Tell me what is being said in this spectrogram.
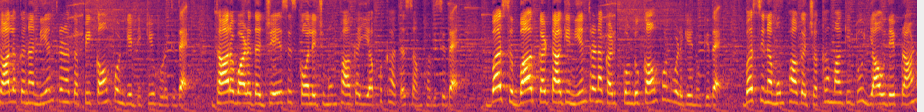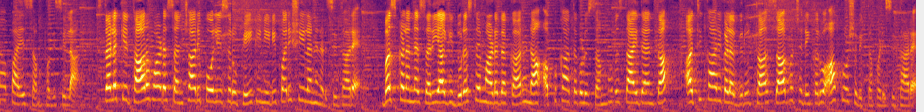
ಚಾಲಕನ ನಿಯಂತ್ರಣ ತಪ್ಪಿ ಕಾಂಪೌಂಡ್ಗೆ ಡಿಕ್ಕಿ ಹೊಡೆದಿದೆ. ಧಾರವಾಡದ ಜೆಎಸ್ಎಸ್ ಕಾಲೇಜ್ ಮುಂಭಾಗ ಈ ಅಪಘಾತ ಸಂಭವಿಸಿದೆ. ಬಸ್ ಬಾರ್ ಕಟ್ ಆಗಿ ನಿಯಂತ್ರಣ ಕಳೆದುಕೊಂಡು ಕಾಂಪೌಂಡ್ ಒಳಗೆ ನುಗ್ಗಿದೆ. ಬಸ್ಸಿನ ಮುಂಭಾಗ ಜಖಮಾಗಿದ್ದು ಯಾವುದೇ ಪ್ರಾಣಾಪಾಯ ಸಂಭವಿಸಿಲ್ಲ. ಸ್ಥಳಕ್ಕೆ ಧಾರವಾಡ ಸಂಚಾರಿ ಪೊಲೀಸರು ಭೇಟಿ ನೀಡಿ ಪರಿಶೀಲನೆ ನಡೆಸಿದ್ದಾರೆ. ಬಸ್ಗಳನ್ನು ಸರಿಯಾಗಿ ದುರಸ್ತಿ ಮಾಡದ ಕಾರಣ ಅಪಘಾತಗಳು ಸಂಭವಿಸ್ತಾ ಇದೆ ಅಂತ ಅಧಿಕಾರಿಗಳ ವಿರುದ್ಧ ಸಾರ್ವಜನಿಕರು ಆಕ್ರೋಶ ವ್ಯಕ್ತಪಡಿಸಿದ್ದಾರೆ.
